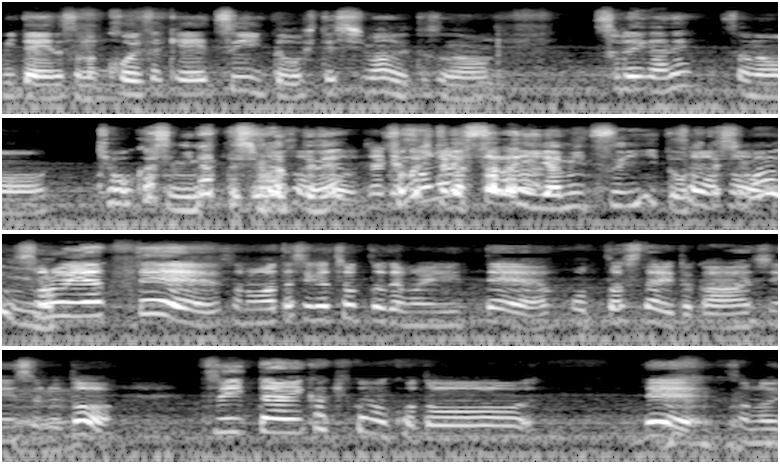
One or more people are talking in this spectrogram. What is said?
みたいなその声かけツイートをしてしまうとその、それがねその教科書になってしまってね。その人がさらに闇ツイートをしてしまうそれをやってその私がちょっとでも言ってほっとしたりとか安心すると、ツイッターに書き込むことで その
